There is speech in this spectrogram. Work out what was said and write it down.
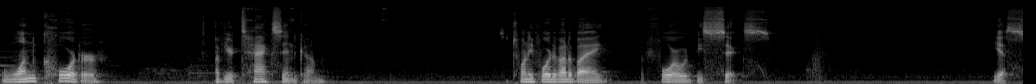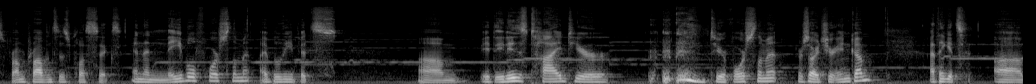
one quarter of your tax income. So 24 divided by 4 would be 6. Yes, from provinces plus 6. And then naval force limit, I believe it's... Um, it, it is tied to your to your force limit, or sorry, to your income. I think it's uh,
